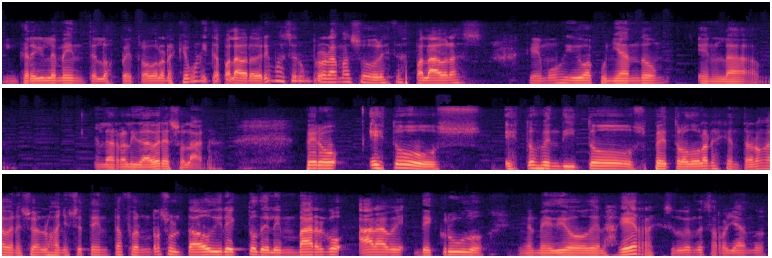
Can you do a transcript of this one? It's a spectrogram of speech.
increíblemente, los petrodólares. Qué bonita palabra, deberíamos hacer un programa sobre estas palabras que hemos ido acuñando en la, en la realidad venezolana. Pero estos estos benditos petrodólares que entraron a Venezuela en los años 70 fueron resultado directo del embargo árabe de crudo en el medio de las guerras que se estuvieron desarrollando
